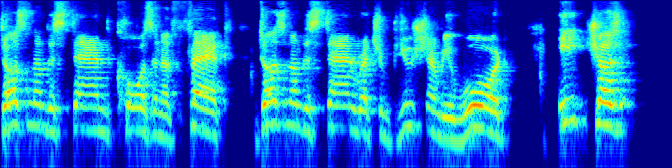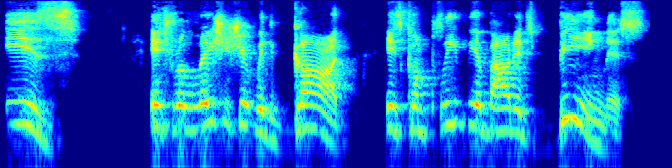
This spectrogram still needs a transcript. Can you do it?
doesn't understand cause and effect, doesn't understand retribution and reward. It just is. Its relationship with God is completely about its beingness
